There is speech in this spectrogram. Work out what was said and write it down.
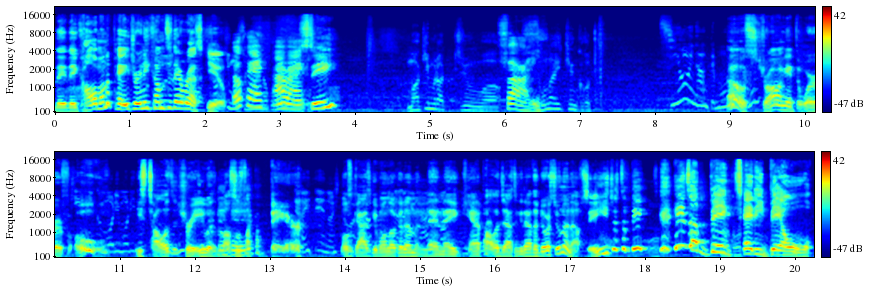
They, they call him on the pager and he comes to their rescue. Okay, all right. See? Fine. Oh, strong ain't the word for old. He's tall as a tree with muscles like a mm-hmm. bear. Most guys get one look at him and then they can't apologize and get out the door soon enough. See, he's just a big, he's a big teddy bill.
